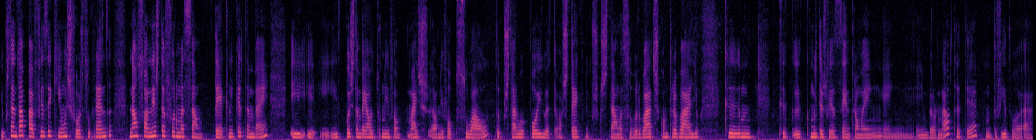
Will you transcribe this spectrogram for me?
E, portanto, a APAV fez aqui um esforço grande, não só nesta formação técnica também, e, e- e depois também a outro nível, mais ao nível pessoal, de prestar o apoio a- aos técnicos que estão assoberbados com trabalho, que, que, que muitas vezes entram em, em, em burnout até, devido a,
